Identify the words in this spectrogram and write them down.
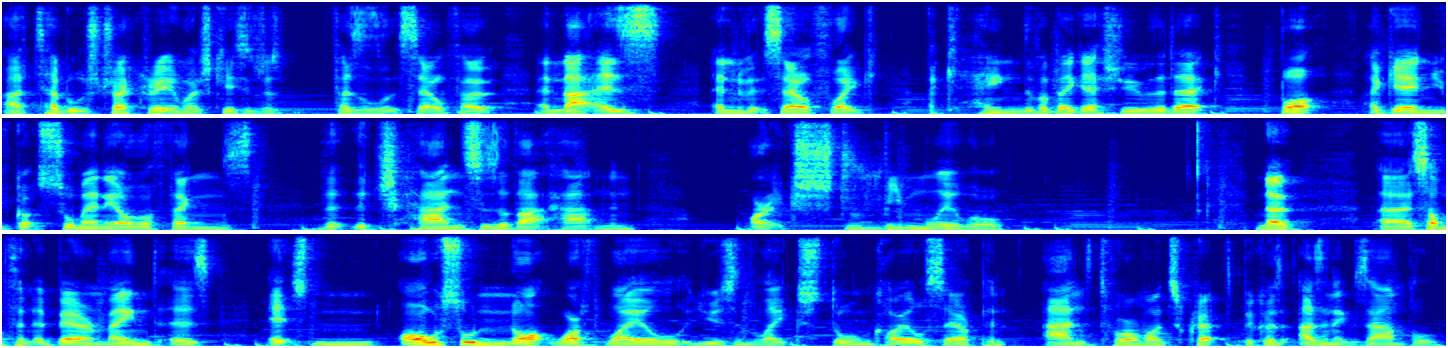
a Tibalt's Trickery, in which case it just fizzles itself out. And that is, in of itself, like, a kind of a big issue with the deck. But, again, you've got so many other things that the chances of that happening are extremely low. Now, uh, something to bear in mind is it's also not worthwhile using like Stonecoil Serpent and Tormod's Crypt because as an example,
